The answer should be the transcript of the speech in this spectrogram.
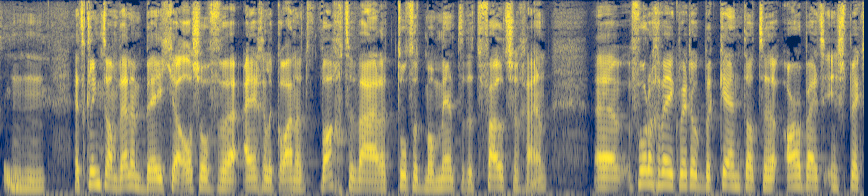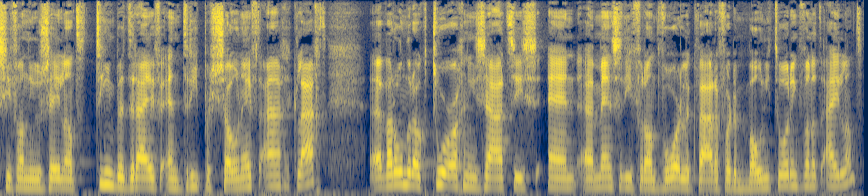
-hmm. Het klinkt dan wel een beetje alsof we eigenlijk al aan het wachten waren tot het moment dat het fout zou gaan. Uh, vorige week werd ook bekend dat de arbeidsinspectie van Nieuw-Zeeland 10 bedrijven en drie personen heeft aangeklaagd. Uh, waaronder ook tourorganisaties en uh, mensen die verantwoordelijk waren voor de monitoring van het eiland.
